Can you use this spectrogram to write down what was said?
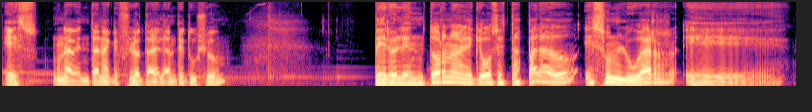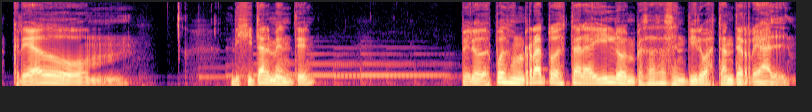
es una ventana que flota delante tuyo, pero el entorno en el que vos estás parado es un lugar eh, creado mm, digitalmente pero después de un rato de estar ahí lo empezás a sentir bastante real.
